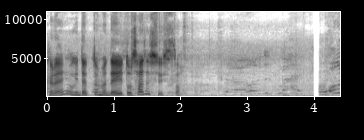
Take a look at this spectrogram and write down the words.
그래? 여기 냅두면 내일 또 찾을 수 있어. Oh?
